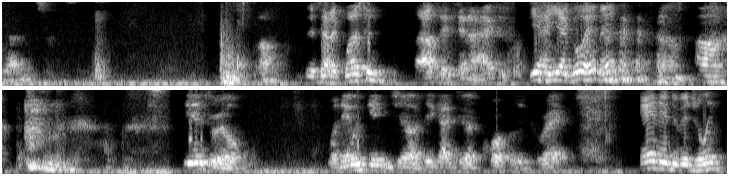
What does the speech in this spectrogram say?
Wedding services. Um, Is that a question? I'll say, can I ask a question? Yeah, yeah, go ahead, man. Um, Israel, when they was getting judged, they got judged corporately, correct? And individually.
